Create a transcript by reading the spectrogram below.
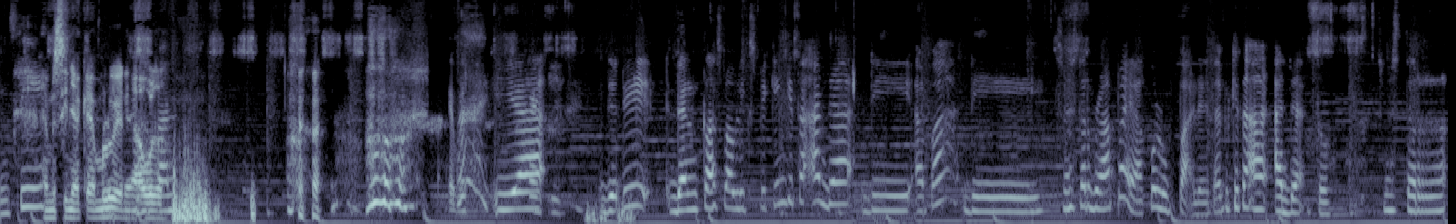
MC. MC-nya kayak lu ya nih awal. Iya. Jadi dan kelas public speaking kita ada di apa di semester berapa ya? Aku lupa deh. Tapi kita ada tuh semester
